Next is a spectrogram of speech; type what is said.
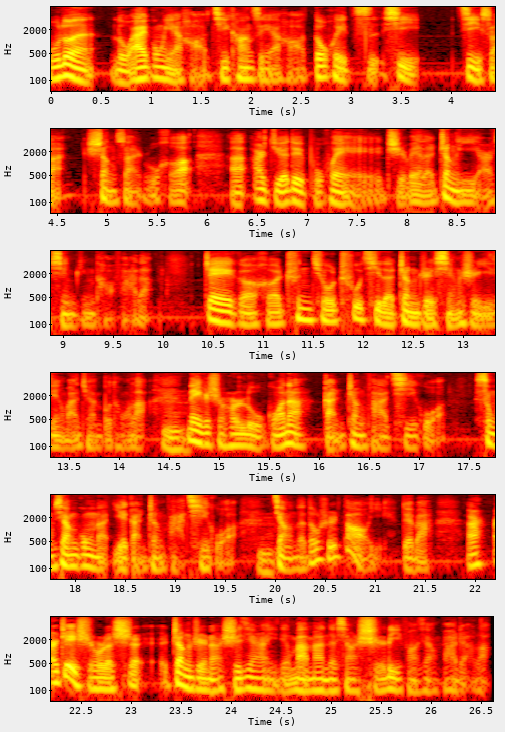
无论鲁哀公也好，季康子也好，都会仔细计算胜算如何啊、而绝对不会只为了正义而兴兵讨伐的。这个和春秋初期的政治形势已经完全不同了。嗯那个时候，鲁国呢敢征伐齐国，宋襄公呢也敢征伐齐国，讲的都是道义，对吧？而而这时候的是政治呢，实际上已经慢慢的向实力方向发展了，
